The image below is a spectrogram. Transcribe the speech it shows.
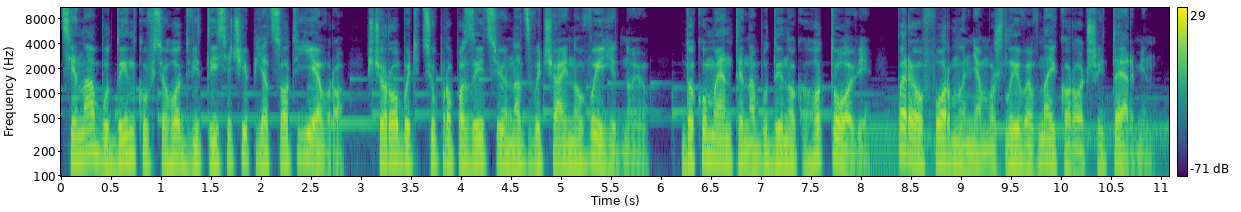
Ціна будинку всього 2500 євро, що робить цю пропозицію надзвичайно вигідною. Документи на будинок готові, переоформлення можливе в найкоротший термін.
